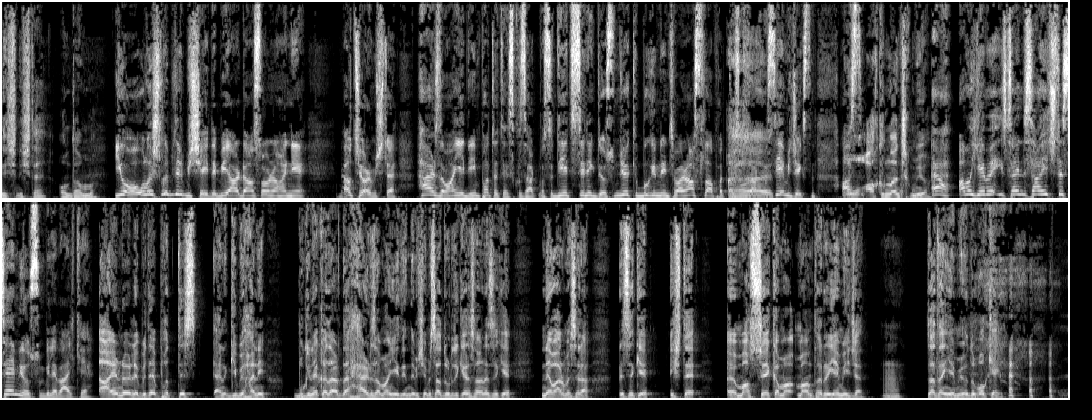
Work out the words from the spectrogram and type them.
için işte ondan mı? Yo ulaşılabilir bir şeydi. Bir yerden sonra hani atıyorum işte her zaman yediğin patates kızartması. Diyetisyene gidiyorsun diyor ki bugünden itibaren asla patates Ha, kızartması evet. yemeyeceksin. As- O aklımdan çıkmıyor. Eh, ama yeme sen sen hiç de sevmiyorsun bile belki. Aynen öyle bir de patates yani gibi hani bugüne kadar da her zaman yediğinde bir şey. Mesela durduk yere sana dese ki ne var mesela? Dese ki işte e, Matsueka ma- mantarı yemeyeceksin. Zaten yemiyordum okey.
